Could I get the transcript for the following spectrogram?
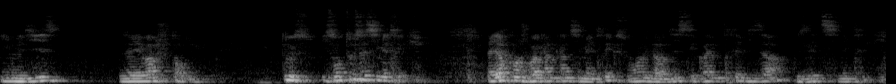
ils me disent Vous allez voir, je suis tordu. Tous. Ils sont tous asymétriques. D'ailleurs, quand je vois quelqu'un de symétrique, souvent je leur dis C'est quand même très bizarre, vous êtes symétrique.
